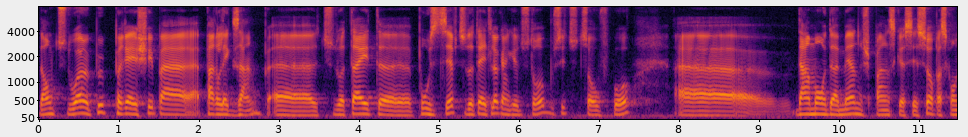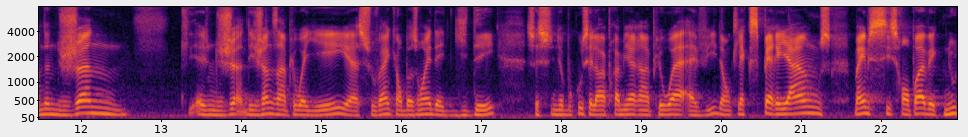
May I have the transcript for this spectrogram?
Donc, tu dois un peu prêcher par, par l'exemple. Euh, tu dois être euh, positif, tu dois être là quand il y a du trouble aussi, tu ne te sauves pas. Euh, dans mon domaine, je pense que c'est ça, parce qu'on a une jeune, une des jeunes employés, souvent qui ont besoin d'être guidés. Il y en a beaucoup, c'est leur premier emploi à vie. Donc, l'expérience, même s'ils ne seront pas avec nous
